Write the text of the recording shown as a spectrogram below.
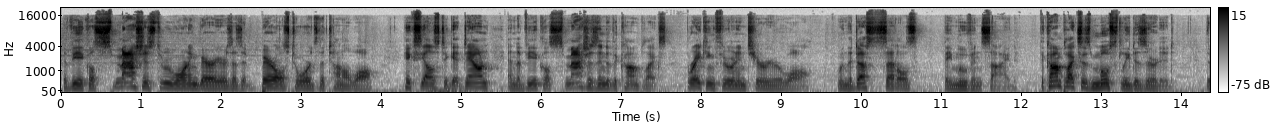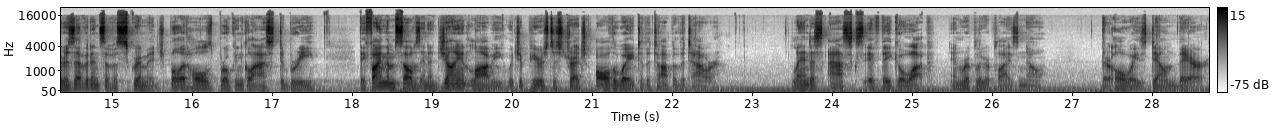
The vehicle smashes through warning barriers as it barrels towards the tunnel wall. Hicks yells to get down, and the vehicle smashes into the complex, breaking through an interior wall. When the dust settles, they move inside. The complex is mostly deserted. There is evidence of a scrimmage, bullet holes, broken glass, debris. They find themselves in a giant lobby which appears to stretch all the way to the top of the tower. Landis asks if they go up, and Ripley replies no. They're always down there,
